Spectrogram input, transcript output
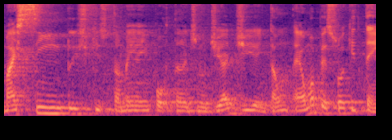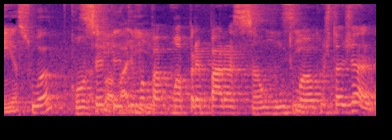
mais simples, que isso também é importante no dia a dia. Então, é uma pessoa que tem a sua. Com certeza tem uma, uma preparação muito Sim. maior que o estagiário.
